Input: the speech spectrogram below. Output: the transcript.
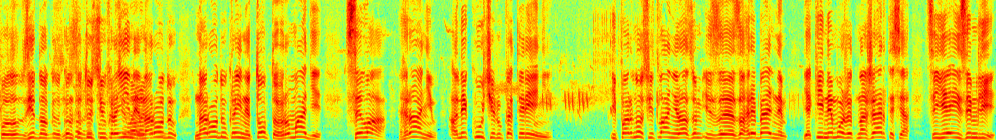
по згідно Конституції Конституції України народу, народу України, тобто громаді села Гранів, а не кучеру Катерині. І парно Світлані разом із е, Загребельним, який не може нажертися цієї землі.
